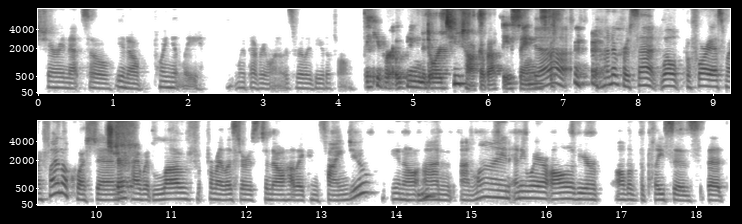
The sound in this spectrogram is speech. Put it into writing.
sharing that so you know poignantly with everyone. It was really beautiful. Thank you for opening the door to talk about these things. Yeah, 100%. Well, before I ask my final question, sure. I would love for my listeners to know how they can find you, you know, mm-hmm. on online, anywhere, all of your all of the places that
